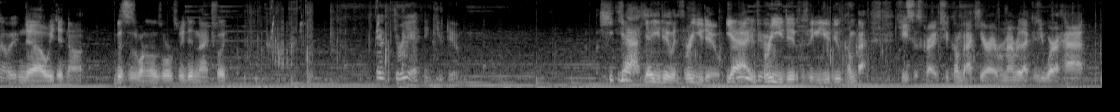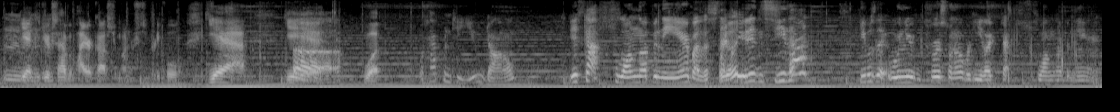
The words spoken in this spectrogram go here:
No, wait. No, we did not. This is one of those worlds we didn't actually. In three, I think you do. Yeah, yeah, you do. In three, you do. Yeah, you in do. three, you do because you do come back. Jesus Christ, you come back here. I remember that because you wear a hat. Mm. Yeah, because you actually have a pirate costume on, which is pretty cool. Yeah, yeah. Uh, what? what happened to you, Donald? You just got flung up in the air by the snake. Really? You didn't see that? He was like, when you first went over, he like got flung up in the air.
